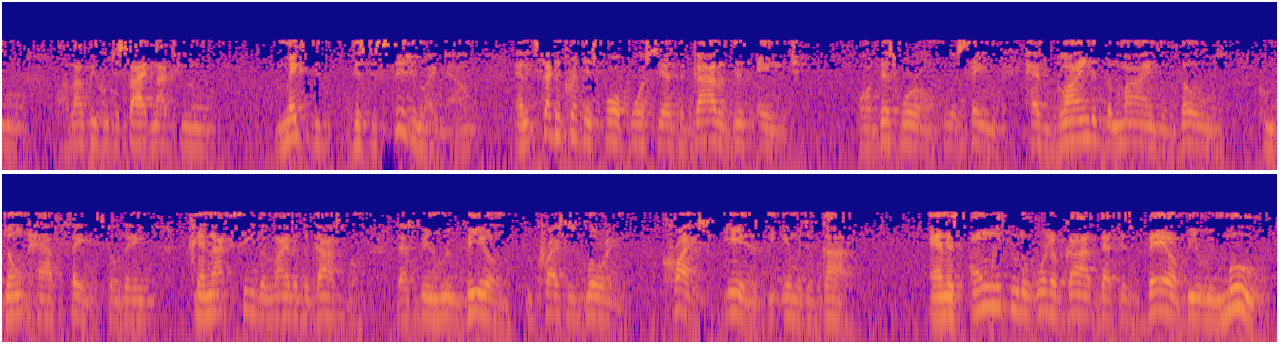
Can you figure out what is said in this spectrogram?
who, a lot of people who decide not to make this decision right now. And 2 Corinthians 4 4 says, The God of this age, or this world, who is Satan, has blinded the minds of those who don't have faith, so they cannot see the light of the gospel that's been revealed through Christ's glory. Christ is the image of God. And it's only through the Word of God that this veil be removed.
